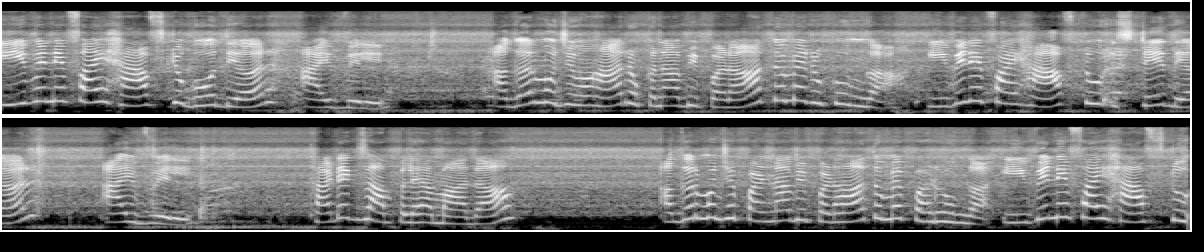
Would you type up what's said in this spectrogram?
Even if I have to go there I will अगर मुझे वहाँ रुकना भी पड़ा तो मैं रुकूँगा। Even if I have to stay there I will third example है हमारा। अगर मुझे पढ़ना भी पड़ा तो मैं पढ़ूँगा। Even if I have to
